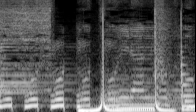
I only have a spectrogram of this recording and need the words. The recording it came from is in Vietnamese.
một một một mùi đàn một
